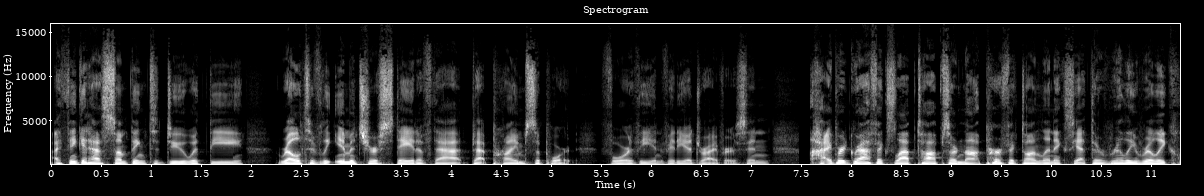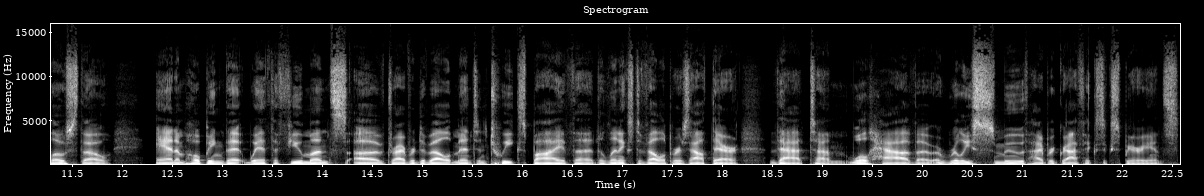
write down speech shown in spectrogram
I think it has something to do with the relatively immature state of that that prime support for the Nvidia drivers. And hybrid graphics laptops are not perfect on Linux yet. They're really really close though. And I'm hoping that with a few months of driver development and tweaks by the, the Linux developers out there, that um, we'll have a, a really smooth hybrid graphics experience.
